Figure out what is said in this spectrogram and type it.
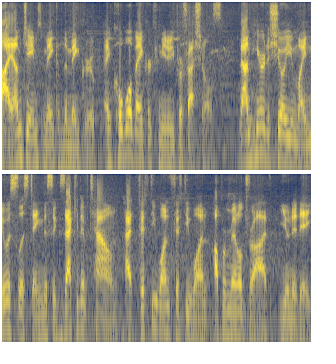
Hi, I'm James Mink of the Mink Group and Coldwell Banker Community Professionals. And I'm here to show you my newest listing, this executive town at 5151 Upper Middle Drive, Unit 8.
